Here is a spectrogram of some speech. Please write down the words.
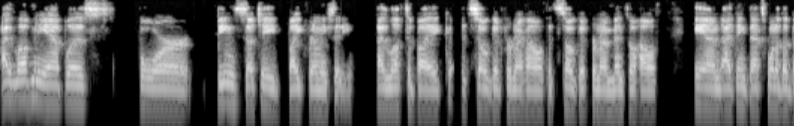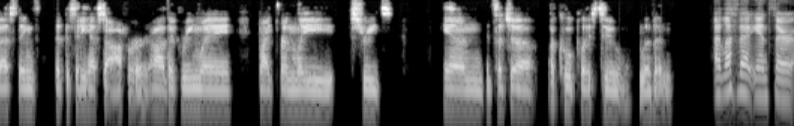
I love Minneapolis for being such a bike friendly city. I love to bike. It's so good for my health. It's so good for my mental health. And I think that's one of the best things that the city has to offer uh, the greenway, bike friendly streets. And it's such a, a cool place to live in. I love that answer.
